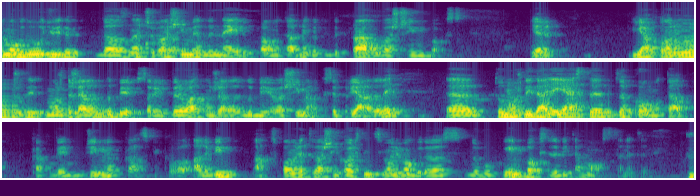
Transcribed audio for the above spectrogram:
Mogu da uđu i da, da označe vaš email da ne ide promo tab, nego da ide pravo u vaš inbox. Jer iako ono možda, možda žele da dobije, sorry, verovatno žele da dobije vaš email ako se prijavili, e, to možda i dalje jeste za promo tab kako ga je Gmail klasifikovao, ali vi ako spomenete vašim korisnicima, oni mogu da vas dovuku inbox i da vi tamo ostanete.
